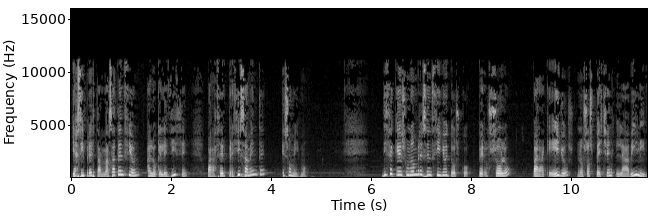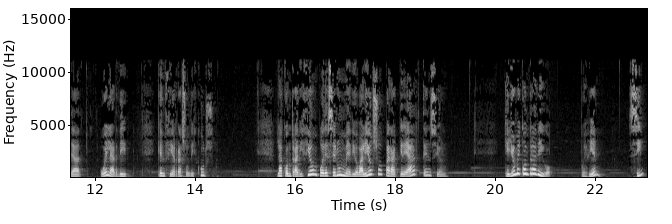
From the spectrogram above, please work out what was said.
y así prestan más atención a lo que les dice para hacer precisamente eso mismo. Dice que es un hombre sencillo y tosco, pero solo para que ellos no sospechen la habilidad o el ardid que encierra su discurso. La contradicción puede ser un medio valioso para crear tensión. ¿Que yo me contradigo? Pues bien, sí,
